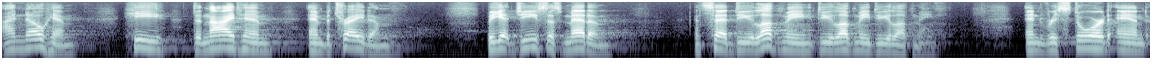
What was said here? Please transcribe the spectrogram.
I know him, he denied him and betrayed him. But yet Jesus met him and said, Do you love me? Do you love me? Do you love me? And restored and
